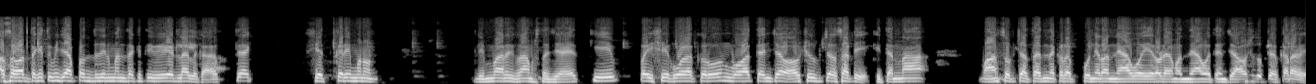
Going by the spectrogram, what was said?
असं वाटतं की तुम्ही ज्या पद्धतीने म्हणता की वेळ लागेल का त्या शेतकरी म्हणून लिंबाणी ग्रामस्थ जे आहेत की पैसे गोळा करून बाबा त्यांच्या औषधोपचारासाठी की त्यांना मानसोपचार तज्ञाकडे पुण्याला न्यावं येरवड्यामध्ये न्यावं त्यांचे औषध उपचार करावे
